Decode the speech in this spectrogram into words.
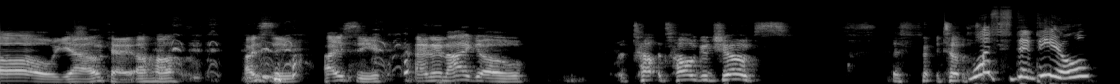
Oh yeah, okay, uh huh. I see, I see. And then I go, tell, tell good jokes. What's the deal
